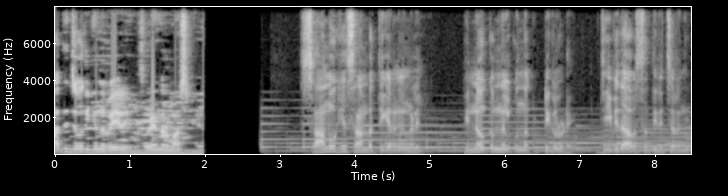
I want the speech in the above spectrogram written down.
ആദ്യം ചോദിക്കുന്ന പേര് സുരേന്ദ്രൻ മാസ്റ്റർ. സാമൂഹ്യ സാമ്പത്തിക രംഗങ്ങളിൽ പിന്നോക്കം നിൽക്കുന്ന കുട്ടികളുടെ ജീവിതാവസ്ഥ തിരിച്ചറിഞ്ഞ്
